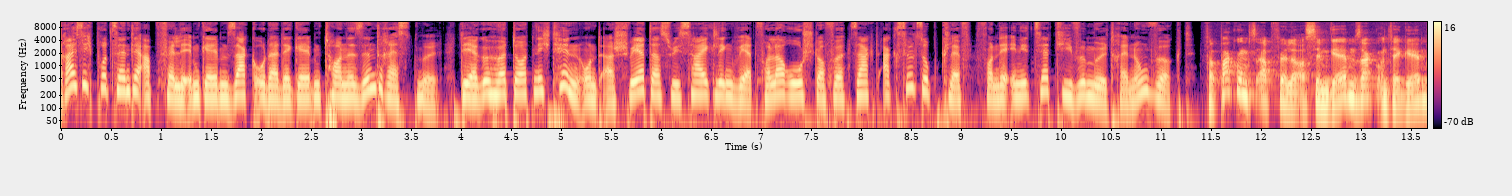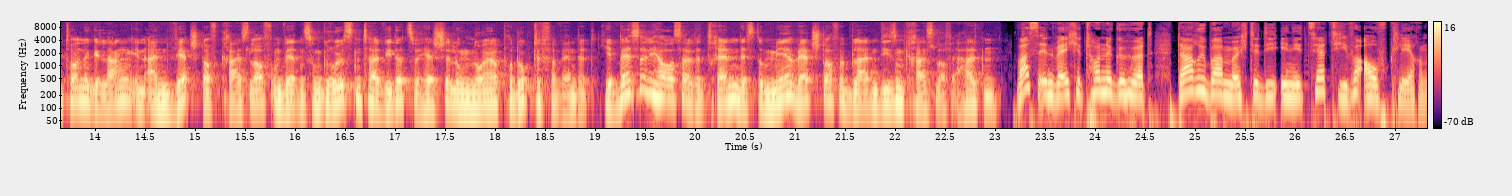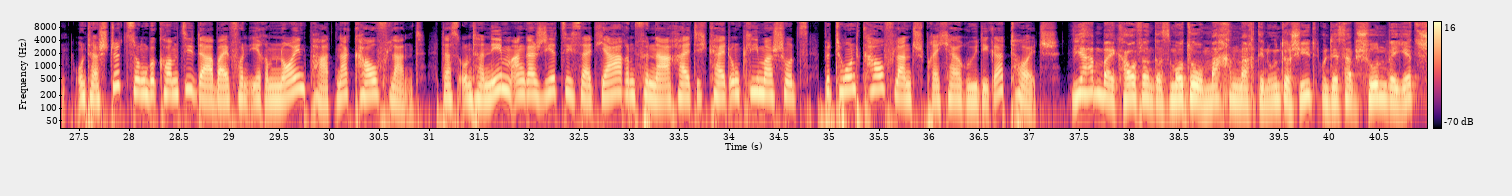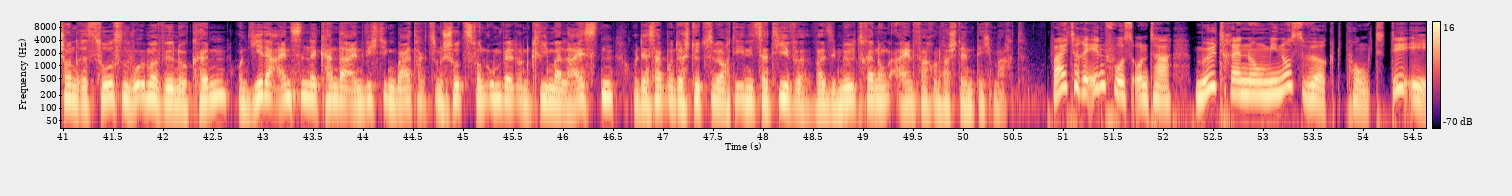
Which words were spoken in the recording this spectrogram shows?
30 Prozent der Abfälle im gelben Sack oder der gelben Tonne sind Restmüll. Der gehört dort nicht hin und erschwert das Recycling wertvoller Rohstoffe, sagt Axel Subkleff von der Initiative Mülltrennung wirkt. Verpackungsabfälle aus dem gelben Sack und der gelben Tonne gelangen in einen Wertstoffkreislauf und werden zum größten Teil wieder zur Herstellung neuer Produkte verwendet. Je besser die Haushalte trennen, desto mehr Wertstoffe bleiben diesem Kreislauf erhalten. Was in welche Tonne gehört, darüber möchte die Initiative aufklären. Unterstützung bekommt sie dabei von ihrem neuen Partner Kaufland. Das Unternehmen engagiert sich seit Jahren für Nachhaltigkeit und Klimaschutz, betont Kaufland-Sprecher Rüdiger Teutsch. Wir haben bei Kaufland das Motto Machen macht den Unterschied und deshalb schonen wir jetzt schon Ressourcen, wo immer wir nur können und jeder Einzelne kann da einen wichtigen Beitrag zum Schutz von Umwelt und Klima leisten und deshalb unterstützen wir auch die Initiative, weil sie Mülltrennung einfach und verständlich macht. Weitere Infos unter mülltrennung-wirkt.de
